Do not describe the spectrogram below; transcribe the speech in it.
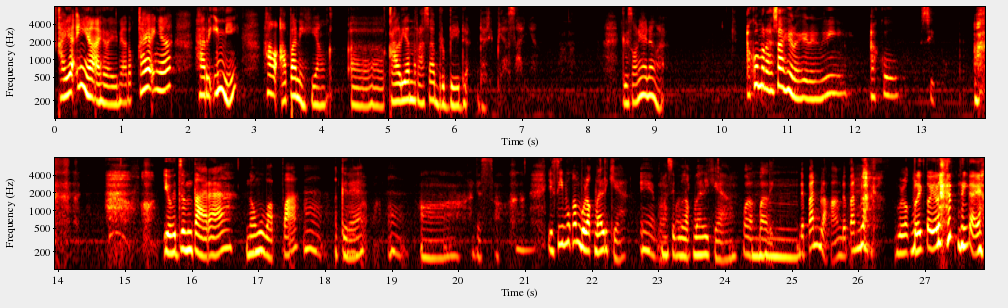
kayaknya akhir-akhir ini atau kayaknya hari ini hal apa nih yang eh, kalian rasa berbeda dari biasanya Grisoni ada nggak Aku merasa akhir-akhir ini aku sibuk. 요즘 따라 너무 바빠 Hmm. 그래 Hmm. 어 알겠어 ya sibuk kan bolak-balik ya Iya, masih bolak-balik. bolak-balik ya bolak-balik. Hmm. Depan belakang, depan belakang. Bolak-balik toilet enggak ya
